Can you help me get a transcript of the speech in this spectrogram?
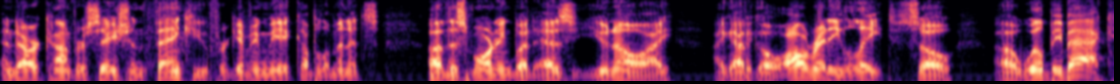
and our conversation. Thank you for giving me a couple of minutes uh, this morning, but as you know, I I got to go already late. So uh, we'll be back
